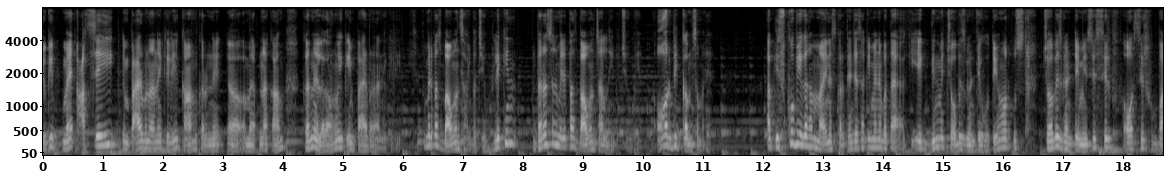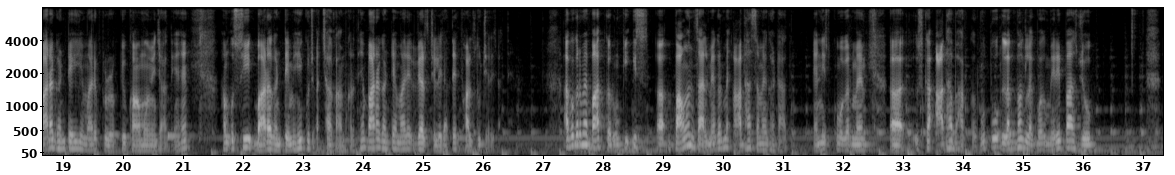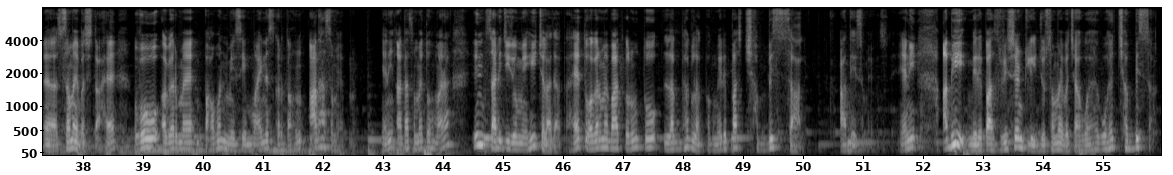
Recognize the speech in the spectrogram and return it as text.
क्योंकि मैं आज से ही एम्पायर बनाने के लिए काम करने आ, मैं अपना काम करने लगा हूँ एक एम्पायर बनाने के लिए। तो मेरे पास बावन साल बचे हुए हैं लेकिन दरअसल मेरे पास बावन साल नहीं बचे हुए हैं और भी कम समय है। अब इसको भी अगर हम माइनस करते हैं जैसा कि मैंने बताया कि एक दिन में 24 घंटे होते हैं और उस 24 घंटे में से सिर्फ़ और सिर्फ़ 12 घंटे ही हमारे प्रोडक्टिव कामों में जाते हैं। हम उसी 12 घंटे में ही कुछ अच्छा काम करते हैं 12 घंटे हमारे व्यर्थ चले जाते हैं फालतू चले जाते हैं। अब अगर मैं बात करूँ कि इस बावन साल में अगर मैं आधा समय घटा दूँ यानी इसको अगर मैं आ, उसका आधा भाग करूँ तो लगभग लगभग मेरे पास जो आ, समय बचता है वो अगर मैं बावन में से माइनस करता हूँ आधा समय अपना। यानी आधा समय तो हमारा इन सारी चीज़ों में ही चला जाता है। तो अगर मैं बात करूँ तो लगभग लगभग मेरे पास 26 साल आधे समय बचते हैं। यानी अभी मेरे पास रिसेंटली जो समय बचा हुआ है वो है छब्बीस साल।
